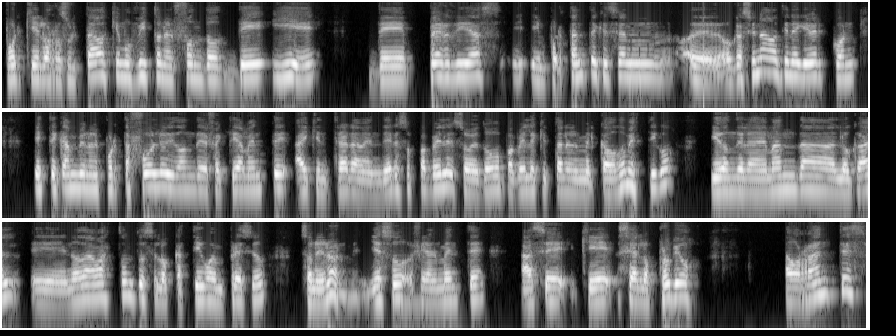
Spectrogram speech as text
porque los resultados que hemos visto en el fondo D y E de pérdidas importantes que se han ocasionado tiene que ver con este cambio en el portafolio y donde efectivamente hay que entrar a vender esos papeles, sobre todo papeles que están en el mercado doméstico y donde la demanda local eh, no da abasto, entonces los castigos en precios son enormes. Y eso finalmente hace que sean los propios ahorrantes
